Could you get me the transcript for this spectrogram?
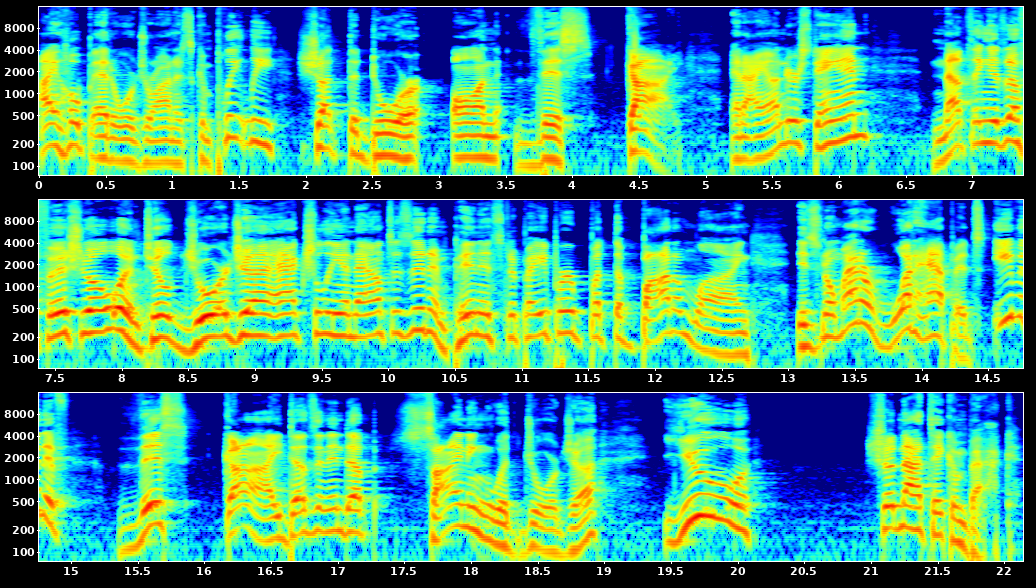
I hope Ed Orgeron has completely shut the door on this guy. And I understand nothing is official until Georgia actually announces it and pen it to paper, but the bottom line is no matter what happens, even if this guy doesn't end up signing with Georgia, you should not take him back.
